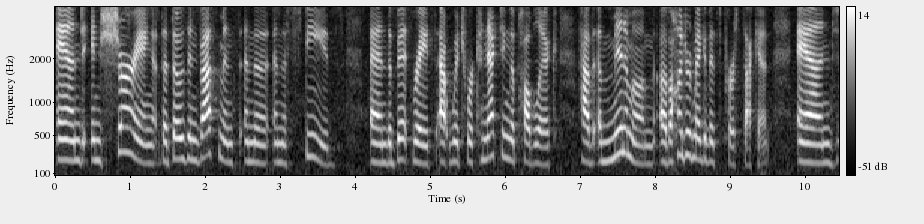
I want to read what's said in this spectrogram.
and ensuring that those investments and the, and the speeds and the bit rates at which we're connecting the public have a minimum of 100 megabits per second. And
